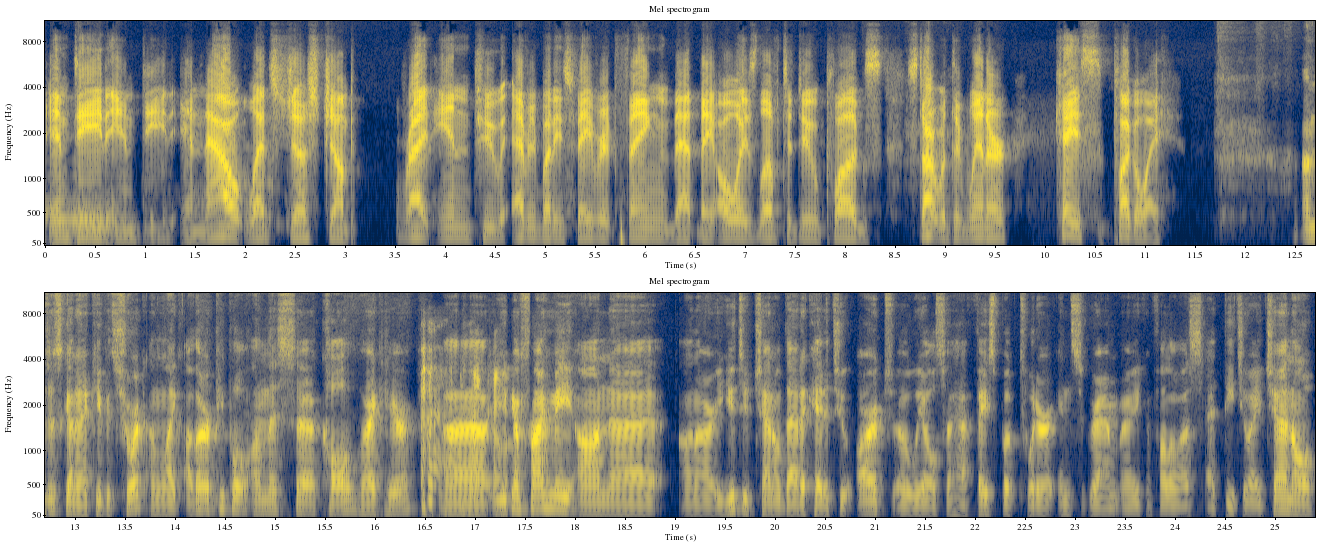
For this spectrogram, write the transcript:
Indeed, indeed. And now let's just jump right into everybody's favorite thing that they always love to do plugs. Start with the winner. Kees, plug away. I'm just gonna keep it short, unlike other people on this uh, call right here. Uh, you can find me on uh, on our YouTube channel dedicated to art. Uh, we also have Facebook, Twitter, Instagram. Uh, you can follow us at D2A channel.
